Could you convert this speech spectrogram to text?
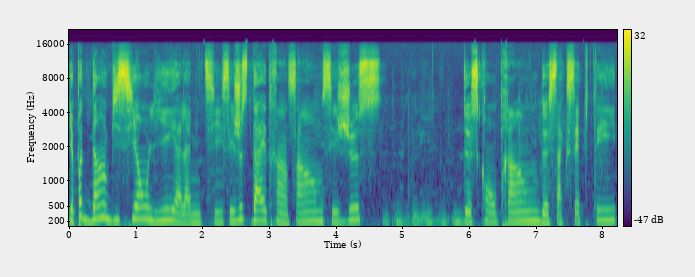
n'y a pas d'ambition liée à l'amitié. C'est juste d'être ensemble. C'est juste de se comprendre, de s'accepter.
